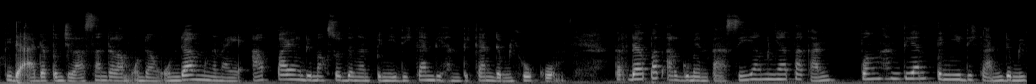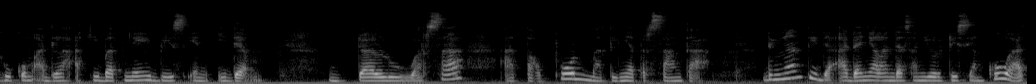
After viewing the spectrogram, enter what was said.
Tidak ada penjelasan dalam undang-undang mengenai apa yang dimaksud dengan penyidikan dihentikan demi hukum. Terdapat argumentasi yang menyatakan penghentian penyidikan demi hukum adalah akibat ne bis in idem daluarsa ataupun matinya tersangka. Dengan tidak adanya landasan yuridis yang kuat,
